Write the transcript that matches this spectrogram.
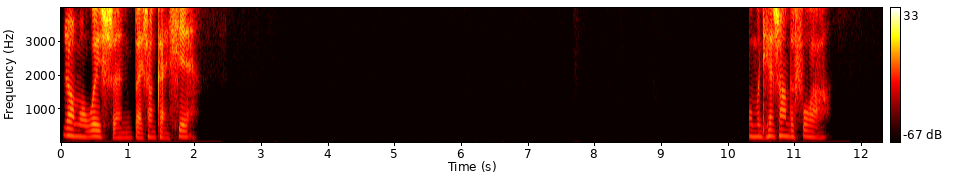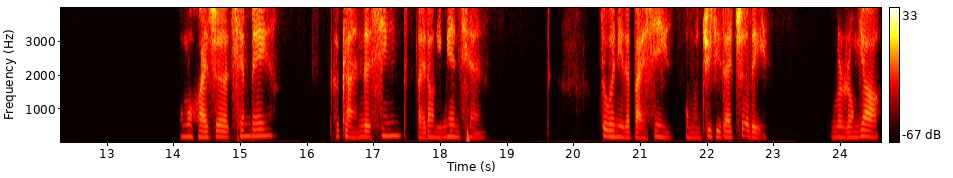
让我们为神摆上感谢。我们天上的父啊，我们怀着谦卑和感恩的心来到你面前。作为你的百姓，我们聚集在这里，我们荣耀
